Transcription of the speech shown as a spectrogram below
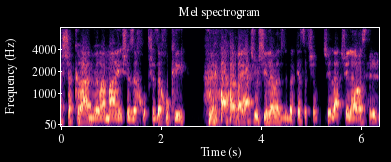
שקרן ורמאי, שזה, שזה חוקי, הבעיה שהוא שילם על זה בכסף של, של, של האוסטרים.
